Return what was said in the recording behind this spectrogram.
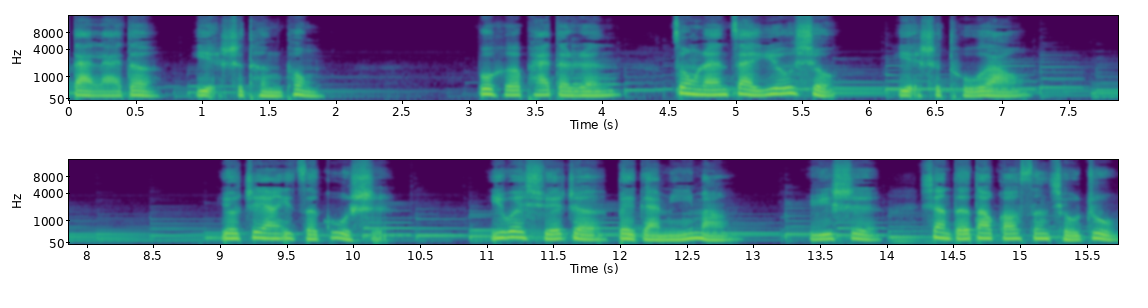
带来的也是疼痛。不合拍的人，纵然再优秀，也是徒劳。有这样一则故事：一位学者倍感迷茫，于是向得道高僧求助。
